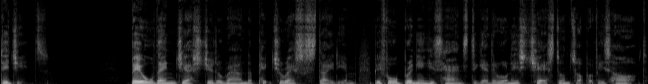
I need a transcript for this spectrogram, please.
digits. Bill then gestured around the picturesque stadium before bringing his hands together on his chest on top of his heart.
